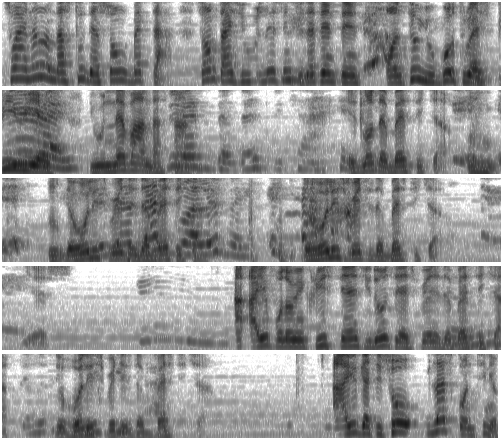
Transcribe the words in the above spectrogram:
So I now understood the song better. Sometimes you will listen to certain things until you go through experience, Experience. you will never understand. Experience is the best teacher. It's not the best teacher. Mm, the Holy It's Spirit is the best teacher. The Holy Spirit is the best teacher. Yes. Are are you following Christians? You don't say experience is the best teacher. The Holy Spirit is the best teacher. Are you getting? So let's continue.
